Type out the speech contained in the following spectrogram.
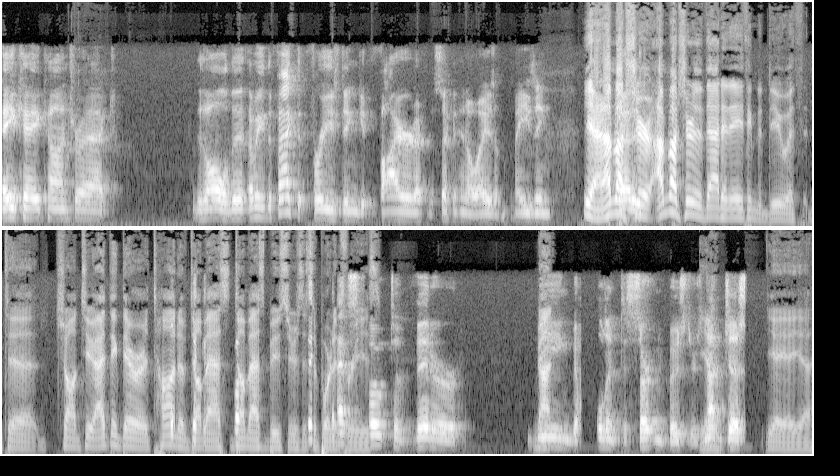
AK contract, there's all of it. I mean, the fact that Freeze didn't get fired after the second NOA is amazing. Yeah, and I'm not That is- sure. I'm not sure that that had anything to do with to Sean Tuohy. I think there were a ton of dumbass dumbass boosters that supported that Freeze. spoke to Vitter Not- being beholden to certain boosters, Yeah. not just Yeah, yeah, yeah.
